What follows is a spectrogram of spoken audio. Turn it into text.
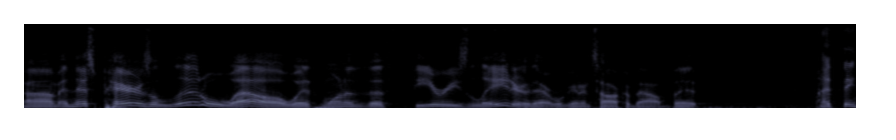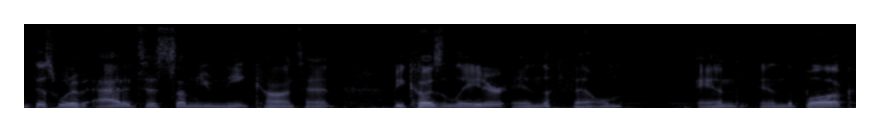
Um, and this pairs a little well with one of the theories later that we're going to talk about, but I think this would have added to some unique content because later in the film and in the book,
